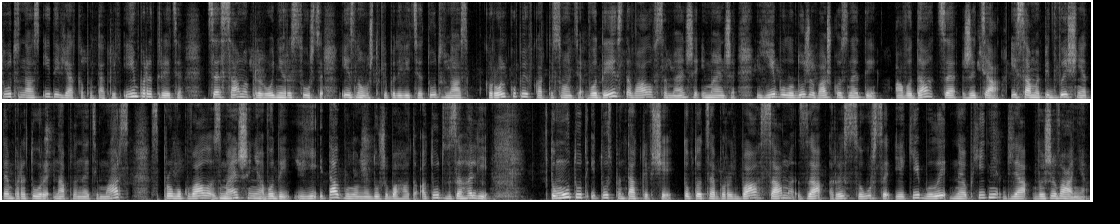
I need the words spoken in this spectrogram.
Тут в нас і дев'ятка пентаклів, і імператриця це саме природні ресурси. І знову ж таки, подивіться, тут в нас король купив карти сонця. Води ставало все менше і менше. Її було дуже важко знайти. А вода це життя. І саме підвищення температури на планеті Марс спровокувало зменшення води. Її і так було не дуже багато, а тут взагалі. Тому тут і туз пентаклів ще, тобто це боротьба саме за ресурси, які були необхідні для виживання.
